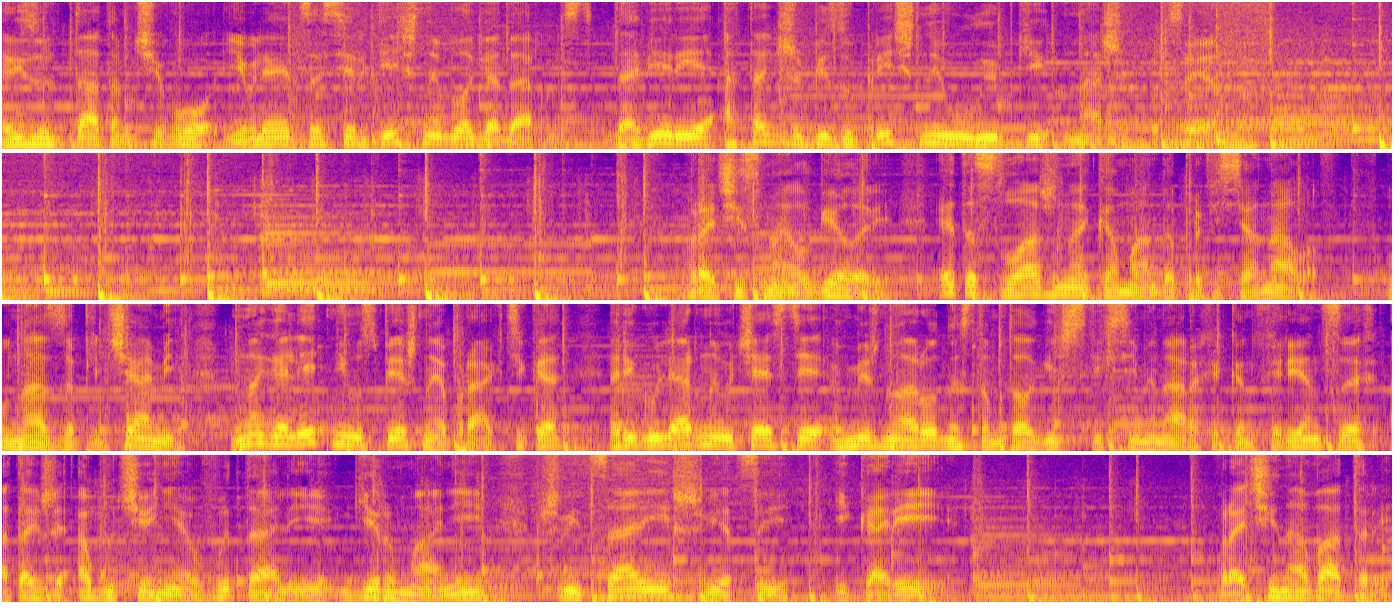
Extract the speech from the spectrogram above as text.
результатом чего является сердечная благодарность, доверие, а также безупречные улыбки наших пациентов. Врачи Smile Gallery – это слаженная команда профессионалов. У нас за плечами многолетняя успешная практика, регулярное участие в международных стоматологических семинарах и конференциях, а также обучение в Италии, Германии, Швейцарии, Швеции и Корее. Врачи-новаторы,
